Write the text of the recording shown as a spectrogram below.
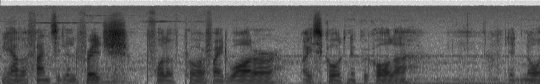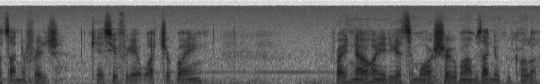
We have a fancy little fridge full of purified water, ice cold Nuka Cola, little notes on the fridge in case you forget what you're buying. Right now I need to get some more sugar bombs and Nuka Cola.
